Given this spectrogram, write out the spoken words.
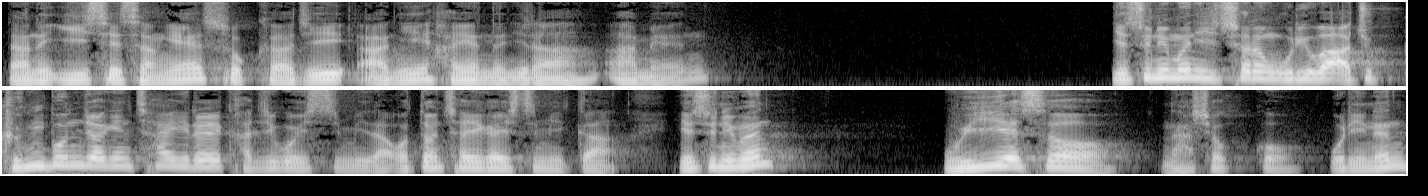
나는 이 세상에 속하지 아니하였느니라. 아멘. 예수님은 이처럼 우리와 아주 근본적인 차이를 가지고 있습니다. 어떤 차이가 있습니까? 예수님은 위에서 나셨고 우리는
